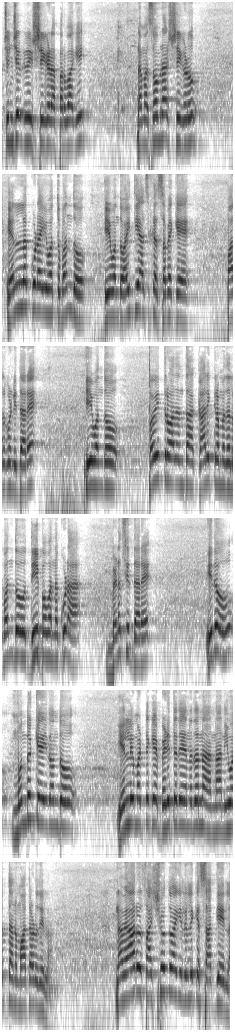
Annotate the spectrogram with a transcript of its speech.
ಚುಂಚನಗಿರಿ ಶ್ರೀಗಳ ಪರವಾಗಿ ನಮ್ಮ ಸೋಮನಾಥ್ ಶ್ರೀಗಳು ಎಲ್ಲ ಕೂಡ ಇವತ್ತು ಬಂದು ಈ ಒಂದು ಐತಿಹಾಸಿಕ ಸಭೆಗೆ ಪಾಲ್ಗೊಂಡಿದ್ದಾರೆ. ಈ ಒಂದು ಪವಿತ್ರವಾದಂಥ ಕಾರ್ಯಕ್ರಮದಲ್ಲಿ ಬಂದು ದೀಪವನ್ನು ಕೂಡ ಬೆಳೆಸಿದ್ದಾರೆ. ಇದು ಮುಂದಕ್ಕೆ ಇದೊಂದು ಎಲ್ಲಿ ಮಟ್ಟಕ್ಕೆ ಬೆಳೀತದೆ ಅನ್ನೋದನ್ನು ನಾನು ಇವತ್ತು ನಾನು ಮಾತಾಡೋದಿಲ್ಲ ನಾವ್ಯಾರೂ ಶಾಶ್ವತವಾಗಿ ಇರಲಿಕ್ಕೆ ಸಾಧ್ಯ ಇಲ್ಲ.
